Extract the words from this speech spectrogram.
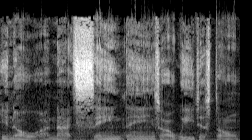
you know, are not seeing things or we just don't.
